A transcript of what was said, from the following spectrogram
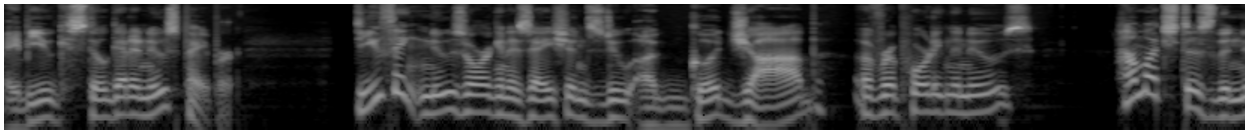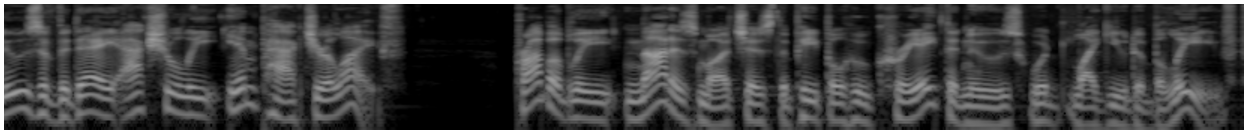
Maybe you still get a newspaper. Do you think news organizations do a good job of reporting the news? How much does the news of the day actually impact your life? Probably not as much as the people who create the news would like you to believe.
